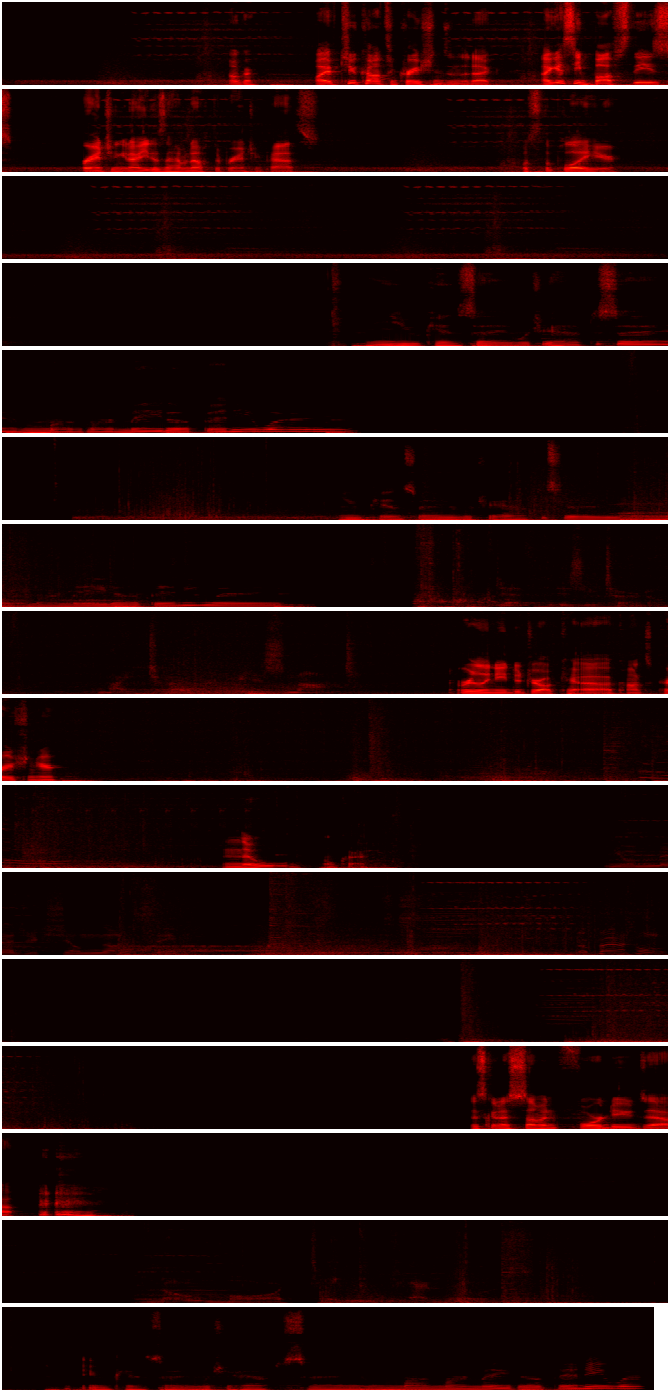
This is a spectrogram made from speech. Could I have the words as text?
Okay. I have two consecrations in the deck. I guess he buffs these branching. No, he doesn't have enough to branching paths. What's the play here? You can say what you have to say. My mind made up anyway. You can say what you have to say. My mind made up anyway. Death is eternal. My turn is not. I really need to draw ca- uh, a consecration here. No. Okay. Just gonna summon four dudes out. You can say what you have to say. My mind made up anyway.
